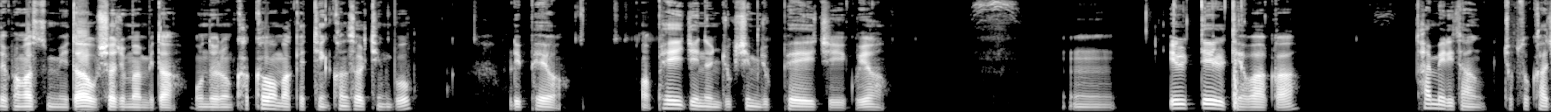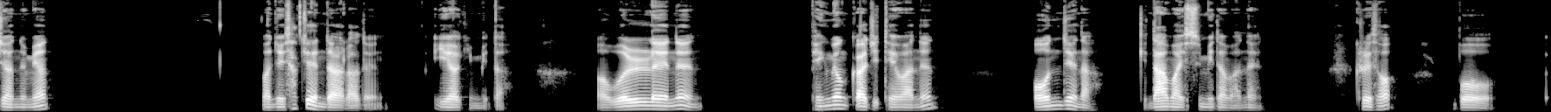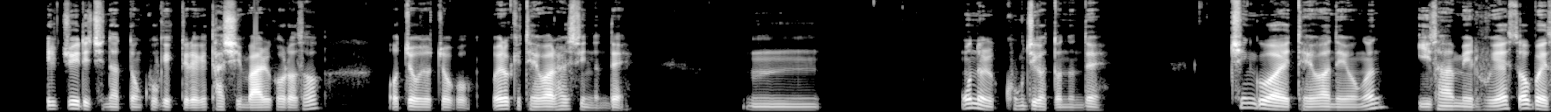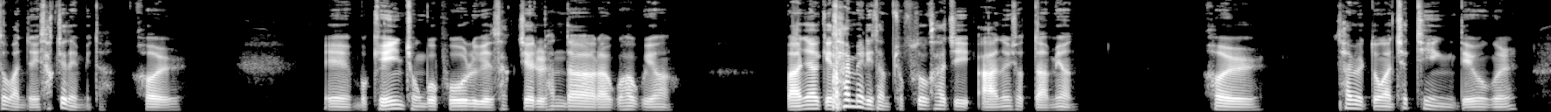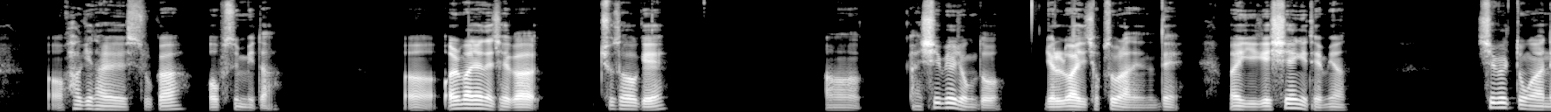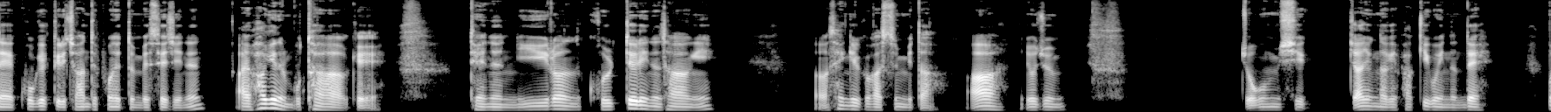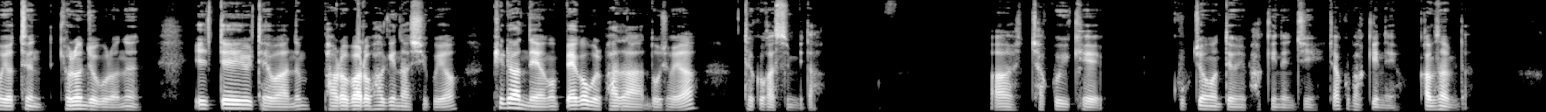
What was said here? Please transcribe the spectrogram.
네, 반갑습니다. 우샤즈마입니다. 오늘은 카카오 마케팅 컨설팅북 리페어 어, 페이지는 66페이지이고요. 음, 1대1 대화가 3일 이상 접속하지 않으면 완전히 삭제된다라는 이야기입니다. 어, 원래는 100명까지 대화는 언제나 남아 있습니다만은 그래서 뭐 일주일이 지났던 고객들에게 다시 말 걸어서 어쩌고 저쩌고 뭐 이렇게 대화를 할 수 있는데 음 오늘 공지가 떴는데 친구와의 대화 내용은 2, 3일 후에 서버에서 완전히 삭제됩니다. 헐. 예, 뭐 개인 정보 보호를 위해 삭제를 한다라고 하고요. 만약에 3일 이상 접속하지 않으셨다면 헐 3일 동안 채팅 내용을 어, 확인할 수가 없습니다. 어, 얼마 전에 제가 추석에 어, 한 10일 정도 옐로 아이디 접속을 안 했는데 만약 이게 시행이 되면 10일 동안에 고객들이 저한테 보냈던 메시지는 아예 확인을 못하게 되는 이런 골 때리는 상황이 어, 생길 것 같습니다. 아, 요즘 조금씩 짜증나게 바뀌고 있는데 뭐 여튼 결론적으로는 1대1 대화는 바로 바로 확인하시고요. 필요한 내용은 백업을 받아 놓으셔야 될 것 같습니다. 아, 자꾸 이렇게 국정원 때문에 바뀌는지 자꾸 바뀌네요. 감사합니다.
